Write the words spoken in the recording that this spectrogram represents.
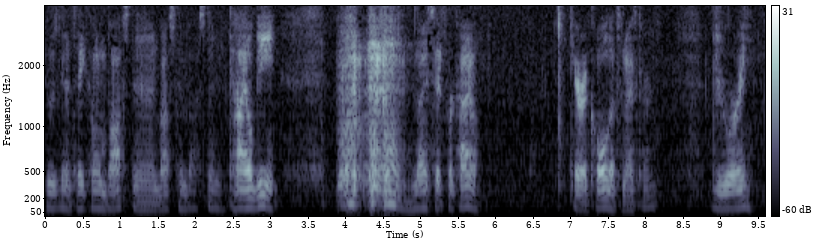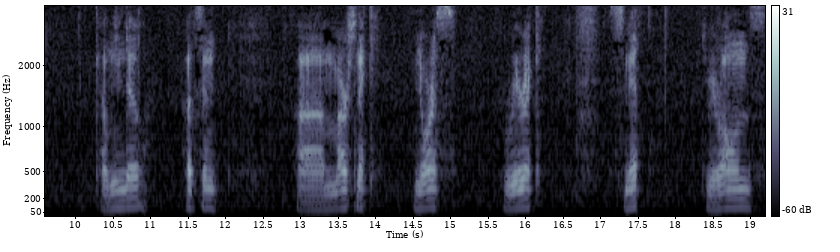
who's going to take home Boston? Boston, Boston. Kyle B. nice hit for Kyle. Gerrit Cole, that's a nice card. Drury, Galindo, Hudson, uh, Marisnick, Norris, Rierick, Smith, Jimmy Rollins,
